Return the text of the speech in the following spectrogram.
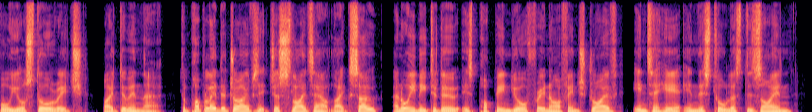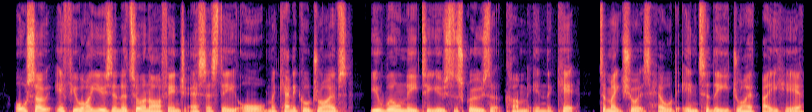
for your storage by doing that. To populate the drives, it just slides out like so. And all you need to do is pop in your 3.5 inch drive into here in this toolless design. Also, if you are using a 2.5 inch SSD or mechanical drives, you will need to use the screws that come in the kit to make sure it's held into the drive bay here.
